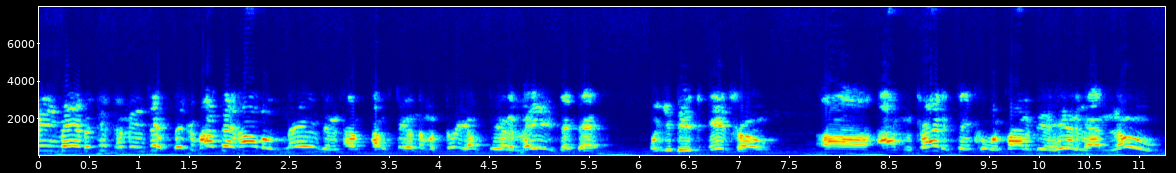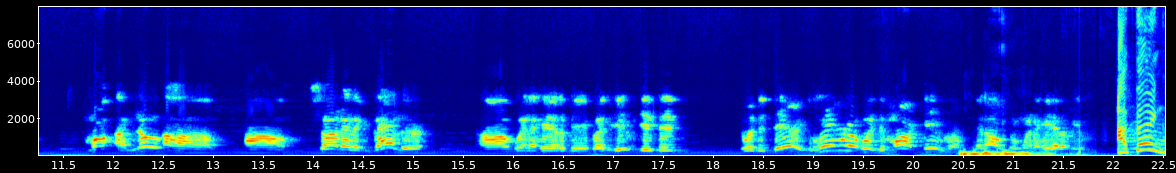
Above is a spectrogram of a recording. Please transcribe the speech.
mean, man, but just, I mean, just think about that, all those names, and I'm, I'm still number three. I'm still amazed at that when you did the intro. I'm to think who would probably be ahead of me. I know, I know, uh, uh, Shaun Alexander uh, went ahead of me, but is, is it was it Derrick Henry or was it Mark Ingram that also went ahead of me? I think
